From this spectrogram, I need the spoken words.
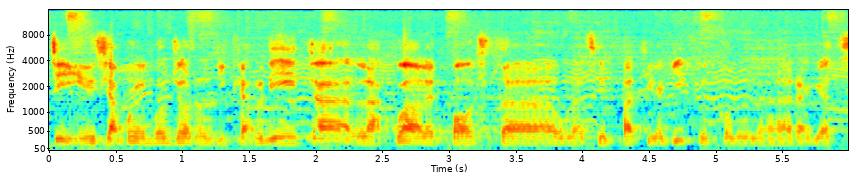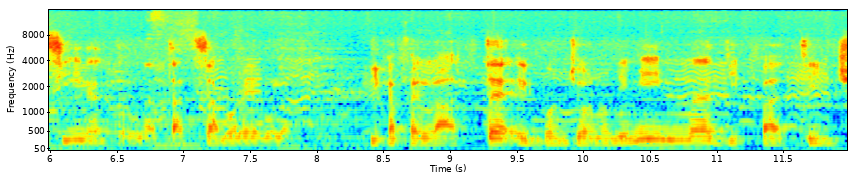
Sì, iniziamo con il buongiorno di Carlita, la quale posta una simpatica gif con una ragazzina con una tazza amorevole di caffè latte, il buongiorno di Mimma, di Patti J,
